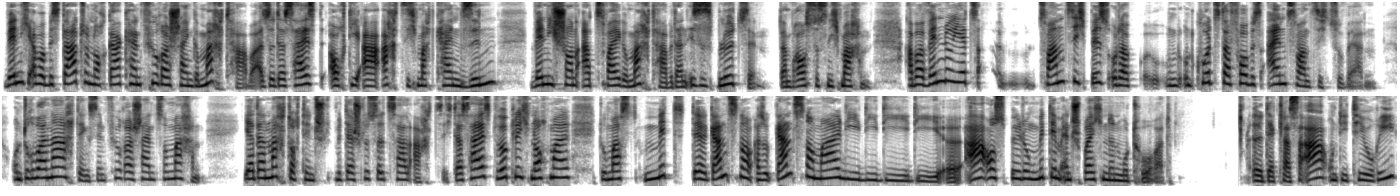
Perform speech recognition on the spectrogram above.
Wenn ich aber bis dato noch gar keinen Führerschein gemacht habe, also das heißt, auch die A80 macht keinen Sinn, wenn ich schon A2 gemacht habe, dann ist es Blödsinn. Dann brauchst du es nicht machen. Aber wenn du jetzt 20 äh, bist oder und, und kurz davor bist, 21 zu werden und drüber nachdenkst, den Führerschein zu machen, ja, dann mach doch den mit der Schlüsselzahl 80. Das heißt wirklich nochmal, du machst mit der ganz, also ganz normal die, die, die, die äh, A-Ausbildung mit dem entsprechenden Motorrad. Äh, der Klasse A und die Theorie.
